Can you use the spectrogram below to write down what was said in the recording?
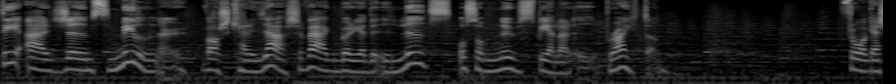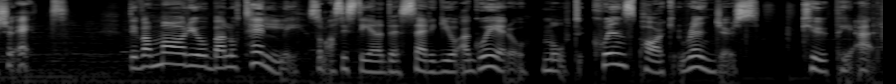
Det är James Milner vars karriärsväg började i Leeds och som nu spelar i Brighton. Fråga 21. Det var Mario Balotelli som assisterade Sergio Agüero mot Queens Park Rangers, QPR.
